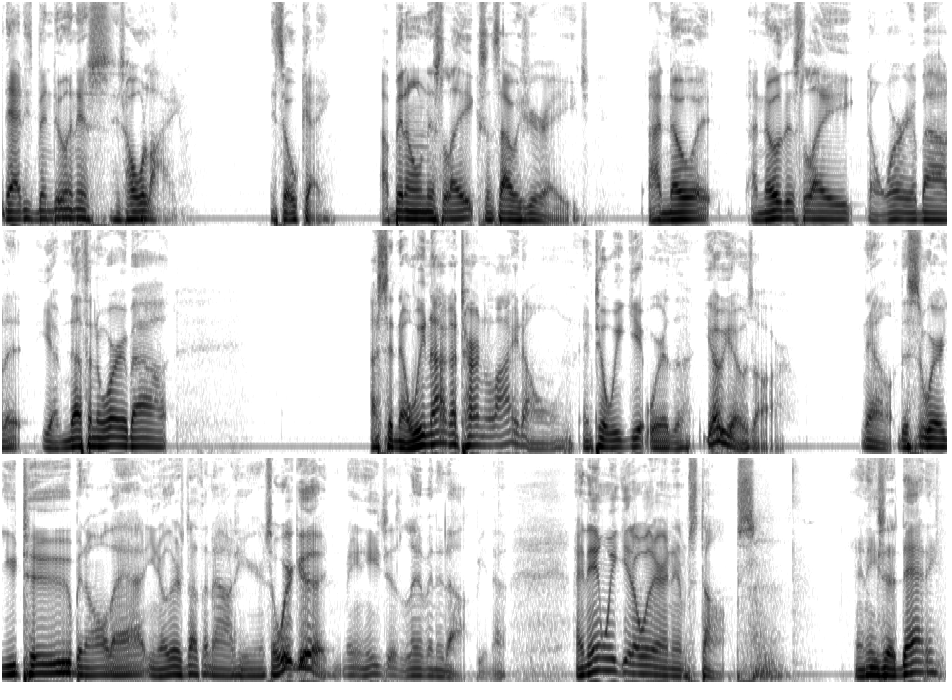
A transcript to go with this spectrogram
daddy's been doing this his whole life. It's okay. I've been on this lake since I was your age. I know it. I know this lake. Don't worry about it. You have nothing to worry about. I said, now we're not going to turn the light on until we get where the yo yos are. Now, this is where YouTube and all that, you know, there's nothing out here. So we're good. I mean, he's just living it up, you know. And then we get over there in them stumps. And he said, Daddy,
